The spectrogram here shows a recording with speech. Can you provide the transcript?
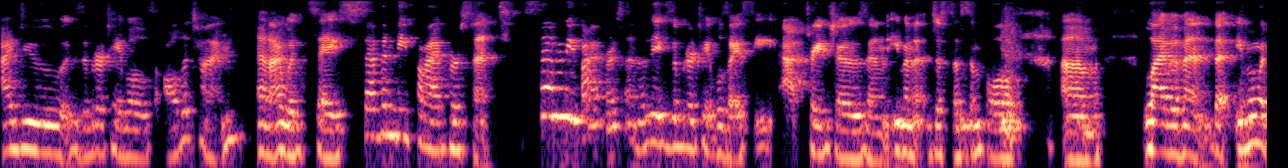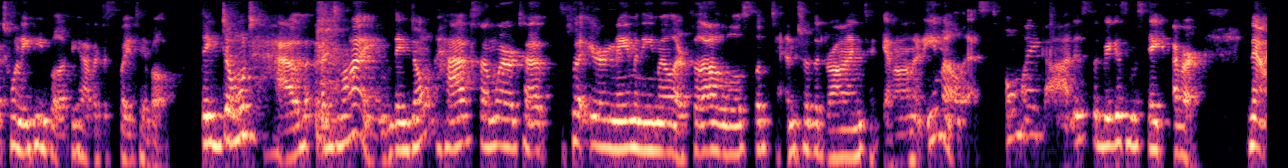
I do exhibitor tables all the time, and I would say 75%, 75% of the exhibitor tables I see at trade shows and even just a simple um, live event that even with 20 people, if you have a display table, they don't have a drawing. They don't have somewhere to put your name and email or fill out a little slip to enter the drawing to get on an email list. Oh my God, it's the biggest mistake ever. Now,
